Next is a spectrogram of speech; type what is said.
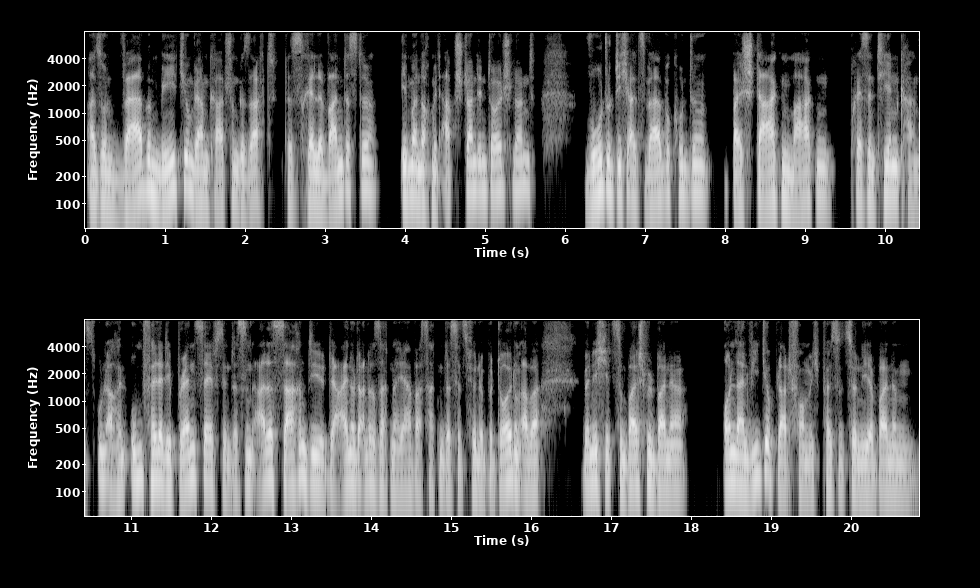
Also ein Werbemedium, wir haben gerade schon gesagt, das relevanteste, immer noch mit Abstand in Deutschland wo du dich als Werbekunde bei starken Marken präsentieren kannst und auch in Umfelder, die brand-safe sind. Das sind alles Sachen, die der eine oder andere sagt, na ja, was hat denn das jetzt für eine Bedeutung? Aber wenn ich jetzt zum Beispiel bei einer Online-Videoplattform mich positioniere, bei einem,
